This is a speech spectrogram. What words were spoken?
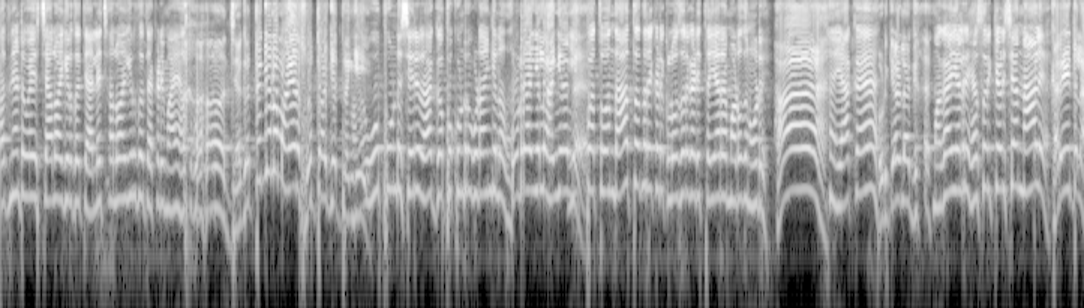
ಹದಿನೆಂಟು ವಯಸ್ಸು ಚಾಲು ಆಗಿರ್ತೈತಿ ಅಲ್ಲೇ ಚಾಲು ಆಗಿರ್ತೈತಿ ಆ ಕಡೆ ಮಾಯ ಜಗತ್ತಿಗೆ ನಮ್ಮ ಮಾಯನ ತಂಗಿ ಉಪ್ಪುಂಡು ಶರೀರ ಗಪ್ಪ ಕುಂಡ್ರು ಗುಡಂಗಿಲ್ಲ ಅದು. ಕುಂಡ್ರಂಗಿಲ್ಲ ಹಂಗೆ ಇಪ್ಪತ್ತೊಂದು ಆತಂದ್ರೆ ಈ ಕಡೆ ಕ್ಲೋಸರ್ ಗಾಡಿ ತಯಾರ ಮಾಡೋದು ನೋಡ್ರಿ. ಹಾ. ಯಾಕ? ಹುಡ್ಕ್ಯಾಡ್ಲಕ್ಕ. ಮಗ ಎಲ್ರಿ ಹೆಸರು ಕೇಳಿಸ ನಾಳೆ? ಕರೀತಲ್ಲ.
